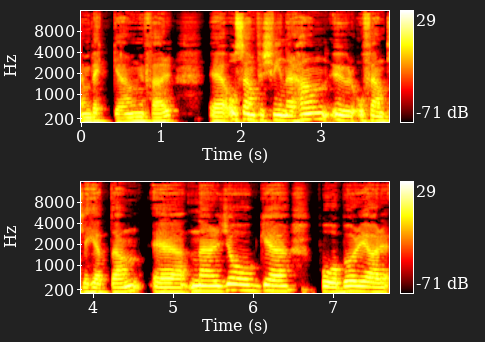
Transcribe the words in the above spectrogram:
en vecka ungefär. Eh, och sen försvinner han ur offentligheten. Eh, när jag eh, påbörjar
